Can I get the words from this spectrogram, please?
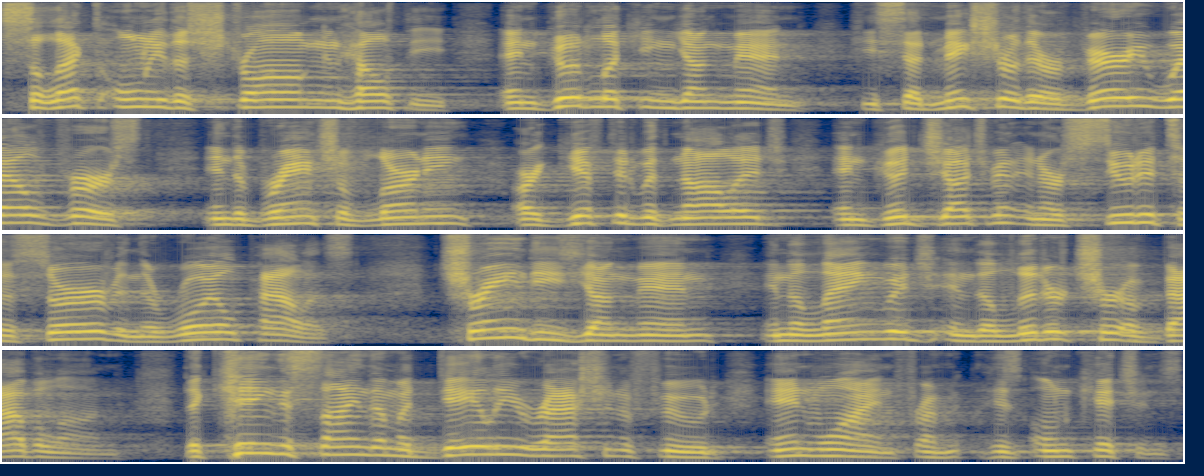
Select only the strong and healthy and good looking young men. He said, make sure they're very well versed in the branch of learning, are gifted with knowledge and good judgment, and are suited to serve in the royal palace. Train these young men in the language and the literature of Babylon. The king assigned them a daily ration of food and wine from his own kitchens.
